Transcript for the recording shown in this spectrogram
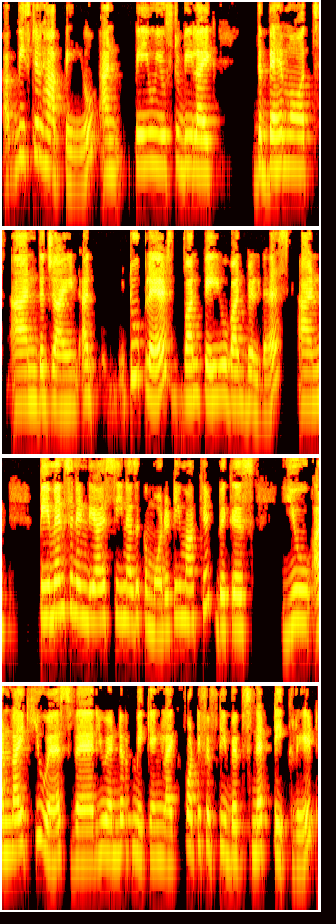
Uh, we still have PayU, and PayU used to be like the behemoth and the giant, and two players, one PayU, one BillDesk. And payments in India is seen as a commodity market because you, unlike US, where you end up making like 40, 50 bips net take rate,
